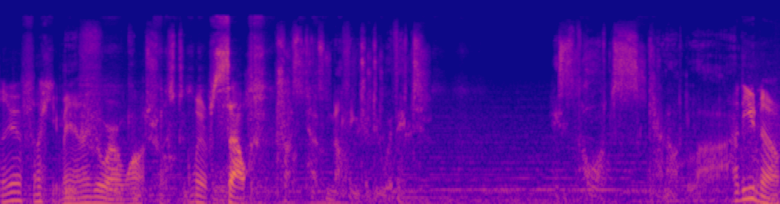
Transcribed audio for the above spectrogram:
Oh, yeah, fuck you, man. I go where I want. I'm going south. Trust has nothing to do with it. His thoughts cannot lie. How do you know?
